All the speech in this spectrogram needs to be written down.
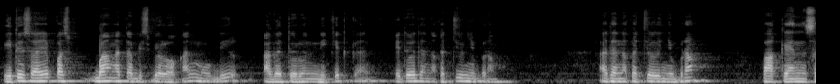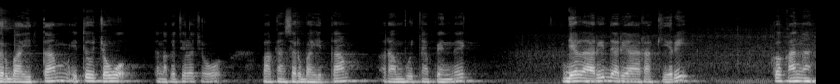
itu saya pas banget habis belokan mobil agak turun dikit kan itu ada anak kecil nyebrang. Ada anak kecil nyebrang pakaian serba hitam itu cowok anak kecilnya cowok pakaian serba hitam rambutnya pendek. Dia lari dari arah kiri ke kanan.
